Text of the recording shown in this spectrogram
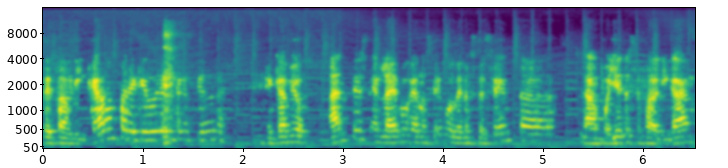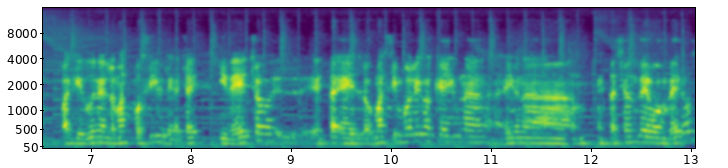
Se fabricaban para que dure esa cantidad de horas. En cambio, antes, en la época, no sé, pues de los 60, las ampolletas se fabricaban para que duren lo más posible, ¿cachai? Y de hecho, esta- eh, lo más simbólico es que hay una, hay una estación de bomberos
